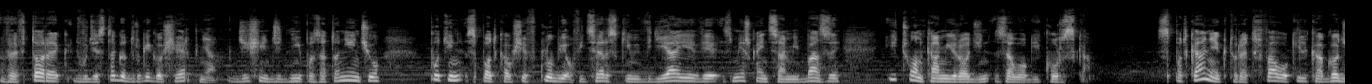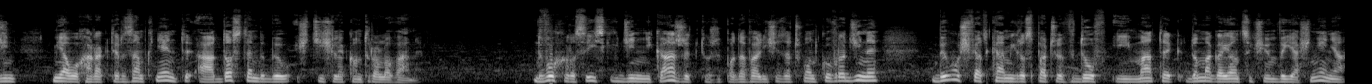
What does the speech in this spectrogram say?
We wtorek 22 sierpnia, 10 dni po zatonięciu, Putin spotkał się w klubie oficerskim w Diajewie z mieszkańcami bazy i członkami rodzin załogi Kurska. Spotkanie, które trwało kilka godzin, miało charakter zamknięty, a dostęp był ściśle kontrolowany. Dwóch rosyjskich dziennikarzy, którzy podawali się za członków rodziny, było świadkami rozpaczy wdów i matek domagających się wyjaśnienia,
